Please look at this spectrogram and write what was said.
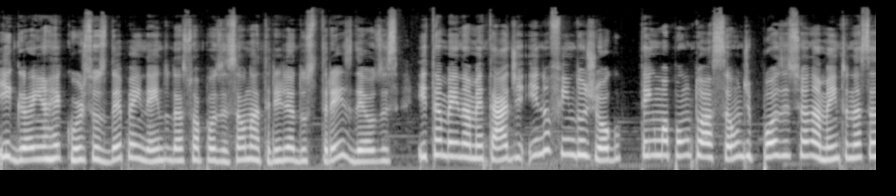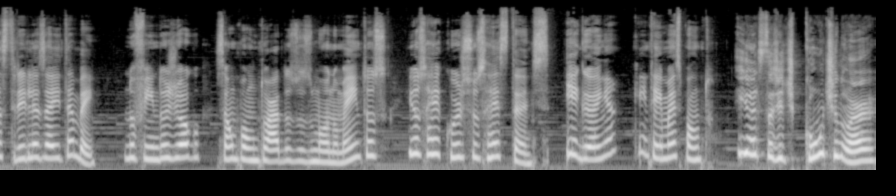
e ganha recursos dependendo da sua posição na trilha dos três deuses, e também na metade e no fim do jogo tem uma pontuação de posicionamento nessas trilhas aí também. No fim do jogo, são pontuados os monumentos e os recursos restantes, e ganha quem tem mais ponto. E antes da gente continuar,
